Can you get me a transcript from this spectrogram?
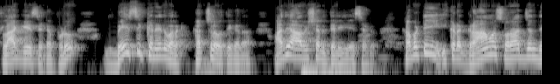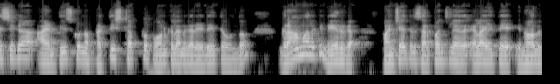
ఫ్లాగ్ వేసేటప్పుడు బేసిక్ అనేది వాళ్ళకి ఖర్చులు అవుతాయి కదా. అది ఆ విషయాన్ని తెలియజేశాడు. కాబట్టి ఇక్కడ గ్రామ స్వరాజ్యం దిశగా ఆయన తీసుకున్న ప్రతి స్టెప్ పవన్ కళ్యాణ్ గారు ఏదైతే ఉందో గ్రామాలకి నేరుగా పంచాయతీలు సర్పంచ్లు ఎలా అయితే ఇన్వాల్వ్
